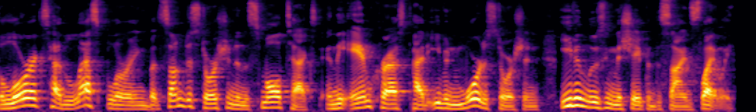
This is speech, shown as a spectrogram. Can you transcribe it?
The Lorex had less blurring, but some distortion in the small text, and the Amcrest had even more distortion, even losing the shape of the sign slightly.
